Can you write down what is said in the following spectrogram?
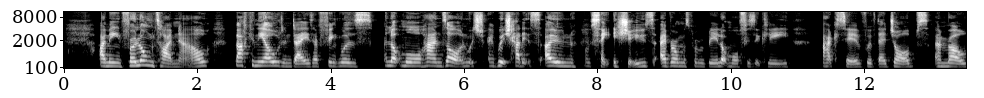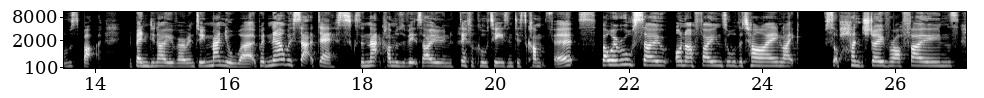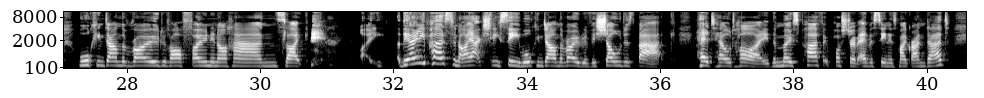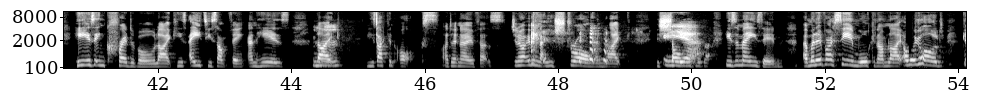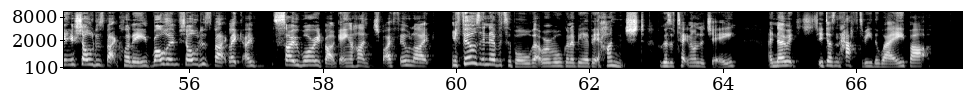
I mean, for a long time now. Back in the olden days, everything was a lot more hands-on, which which had its own, I would say, issues. Everyone was probably a lot more physically active with their jobs and roles, but bending over and doing manual work. But now we're sat at desks and that comes with its own difficulties and discomforts. But we're also on our phones all the time, like sort of hunched over our phones, walking down the road with our phone in our hands. Like I, the only person I actually see walking down the road with his shoulders back head held high. The most perfect posture I've ever seen is my granddad. He is incredible. Like he's 80 something and he is like mm-hmm. he's like an ox. I don't know if that's do you know what I mean? Like he's strong and like his shoulders yeah. he's amazing. And whenever I see him walking, I'm like, oh my god, get your shoulders back, Connie. Roll them shoulders back. Like I'm so worried about getting a hunch, but I feel like it feels inevitable that we're all going to be a bit hunched because of technology I know it it doesn't have to be the way, but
